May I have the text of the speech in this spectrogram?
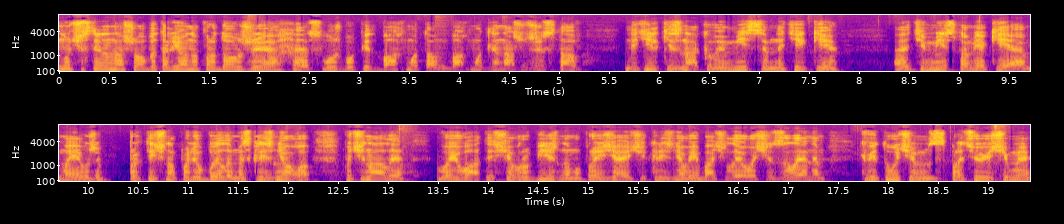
Ну, частина нашого батальйону продовжує е, службу під Бахмутом. Бахмут для нас вже став не тільки знаковим місцем, не тільки тим містом, яке ми вже практично полюбили. Ми скрізь нього починали воювати ще в Рубіжному, проїжджаючи крізь нього, і бачили його ще зеленим, квітучим, з працюючими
